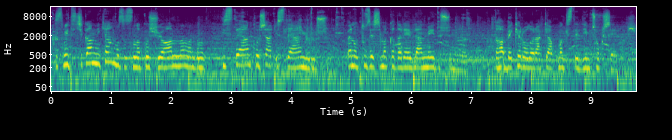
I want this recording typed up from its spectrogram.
kısmeti çıkan nikah masasına koşuyor anlamadım. İsteyen koşar, isteyen yürür. Ben 30 yaşıma kadar evlenmeyi düşünüyorum. Daha bekar olarak yapmak istediğim çok şey var.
